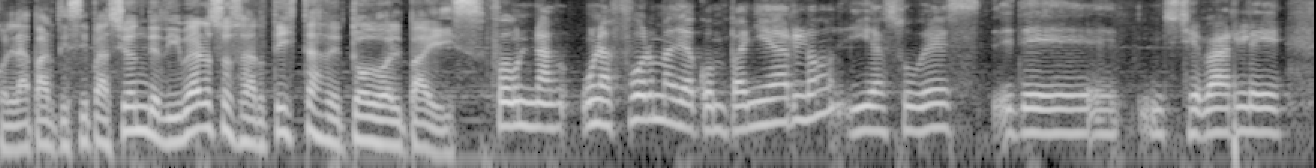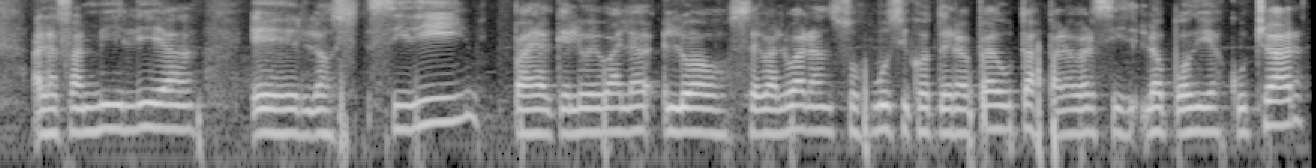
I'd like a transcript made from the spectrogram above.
con la participación de diversos artistas de todo el país. Fue una, forma de acompañarlo y a su vez de llevarle a la familia eh, los CD para que lo los evaluaran sus musicoterapeutas para ver si lo podía escuchar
